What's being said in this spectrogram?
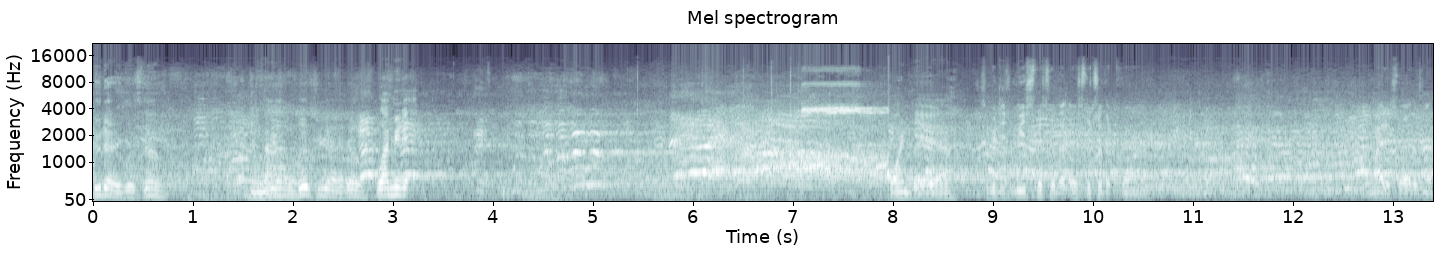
Do that against them. You No. on blitz, you gotta go. Well, I mean, it, point of it, yeah. So we just we switch with the we switch with the corner. Might as well. There's no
